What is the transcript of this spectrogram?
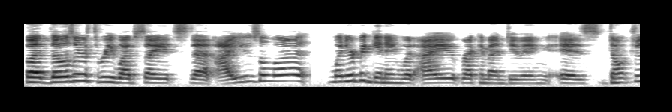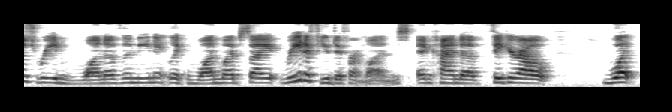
But those are three websites that I use a lot. When you're beginning, what I recommend doing is don't just read one of the meaning, like one website, read a few different ones and kind of figure out what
